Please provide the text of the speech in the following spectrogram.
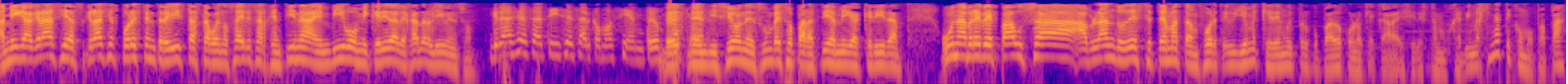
Amiga, gracias, gracias por esta entrevista hasta Buenos Aires, Argentina, en vivo, mi querida Alejandra Livenson. Gracias a ti, César, como siempre. Un bendiciones, un beso para ti, amiga querida. Una breve pausa hablando de este tema tan fuerte. Yo me quedé muy preocupado con lo que acaba de decir esta mujer. Imagínate como papá,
